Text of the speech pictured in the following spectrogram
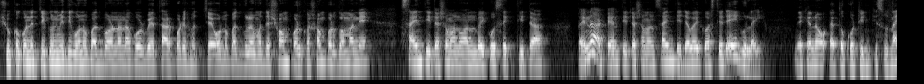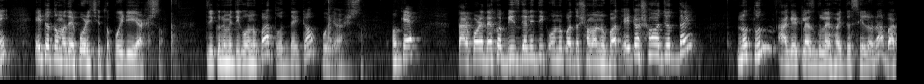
সূক্ষ্মকোণের ত্রিকোণমিতিক অনুপাত বর্ণনা করবে, তারপরে হচ্ছে অনুপাতগুলোর মধ্যে সম্পর্ক। সম্পর্ক মানে সাইন থিটা সমান ওয়ান বাই কোসেক থিটা তাই না? টেন থিটা সমান sine theta by cos theta এইগুলাই। এখানেও এত কঠিন কিছু নাই। এটা তোমাদের পরিচিত, পড়িয়ে আসছো। ত্রিকোণমিতিক অনুপাত অধ্যায়টা পড়ে আসছো। ওকে তারপরে দেখো বীজগাণিতিক অনুপাত সমানুপাত, এটা সহজ অধ্যায়। নতুন, আগের ক্লাসগুলোয় হয়তো ছিল না বাট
